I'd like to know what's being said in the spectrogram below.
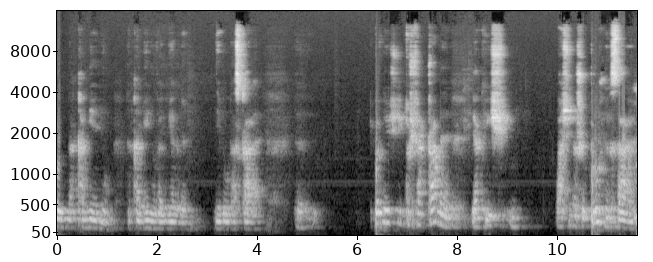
był na kamieniu, na kamieniu węgielnym, nie był na skale. I pewnie jeśli doświadczamy jakichś właśnie naszych próżnych starań,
